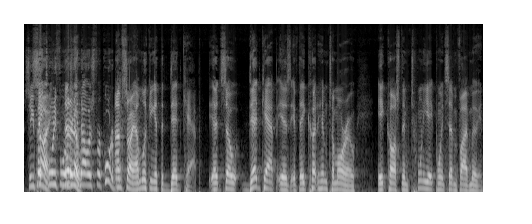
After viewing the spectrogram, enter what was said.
So you paid twenty four No, no, million no. dollars for a quarterback. I'm sorry, I'm looking at the dead cap. Uh, so dead cap is if they cut him tomorrow, it costs them 28.75 million.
